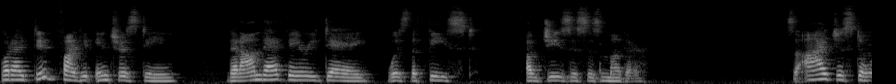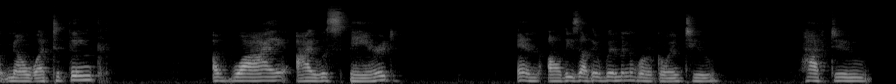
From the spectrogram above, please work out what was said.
but I did find it interesting that on that very day was the feast of Jesus' mother. So I just don't know what to think of why I was spared and all these other women were going to have to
